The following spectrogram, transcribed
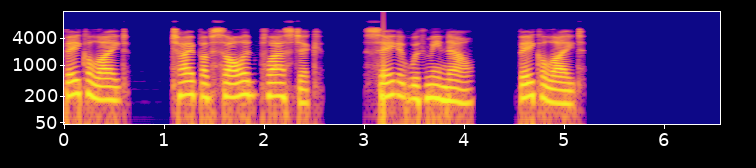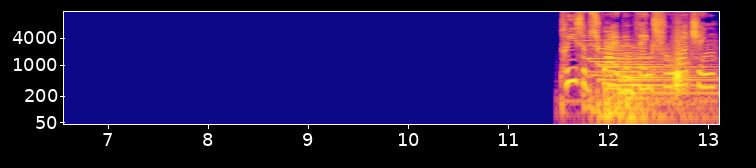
Bakelite, type of solid plastic. Say it with me now, Bakelite. Please subscribe and thanks for watching.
